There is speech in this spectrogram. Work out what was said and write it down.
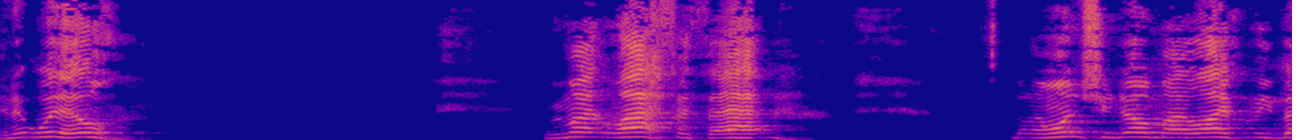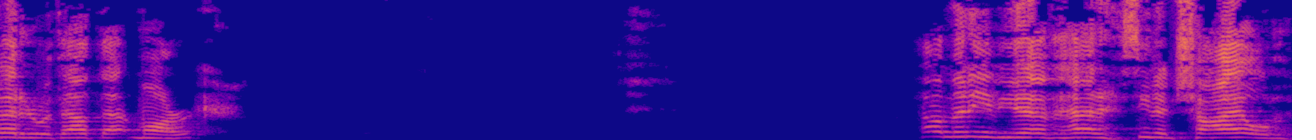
And it will. We might laugh at that, but I want you to know my life would be better without that mark. How many of you have had seen a child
